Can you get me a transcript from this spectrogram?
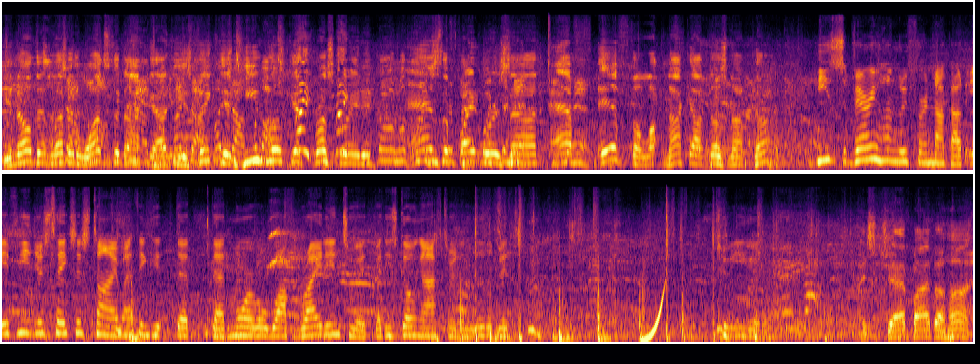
you know that Levin wants the knockout. You think that he will get frustrated as the fight wears on if the knockout does not come. He's very hungry for a knockout. If he just takes his time, I think that that Moore will walk right into it. But he's going after it a little bit too eagerly. Nice jab by the Hun.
